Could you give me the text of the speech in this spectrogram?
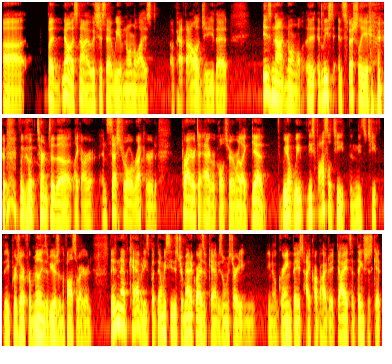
Uh, but no, it's not. It was just that we have normalized a pathology that is not normal. At least, especially if we go turn to the like our ancestral record prior to agriculture, and we're like, yeah, we don't we these fossil teeth and these teeth they preserve for millions of years in the fossil record. They didn't have cavities, but then we see this dramatic rise of cavities when we start eating you know grain based high carbohydrate diets and things just get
